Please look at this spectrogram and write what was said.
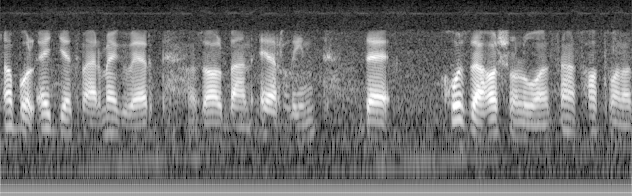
abból egyet már megvert az Albán Erlint, de hozzá hasonlóan 160-at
